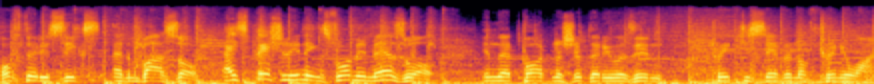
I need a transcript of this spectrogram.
of 36 and Bazo. A special innings from him as well in that partnership that he was in. 27 of 21.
